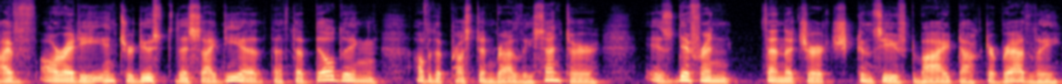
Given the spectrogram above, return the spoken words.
I've already introduced this idea that the building of the Preston Bradley Center is different than the church conceived by Dr. Bradley.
